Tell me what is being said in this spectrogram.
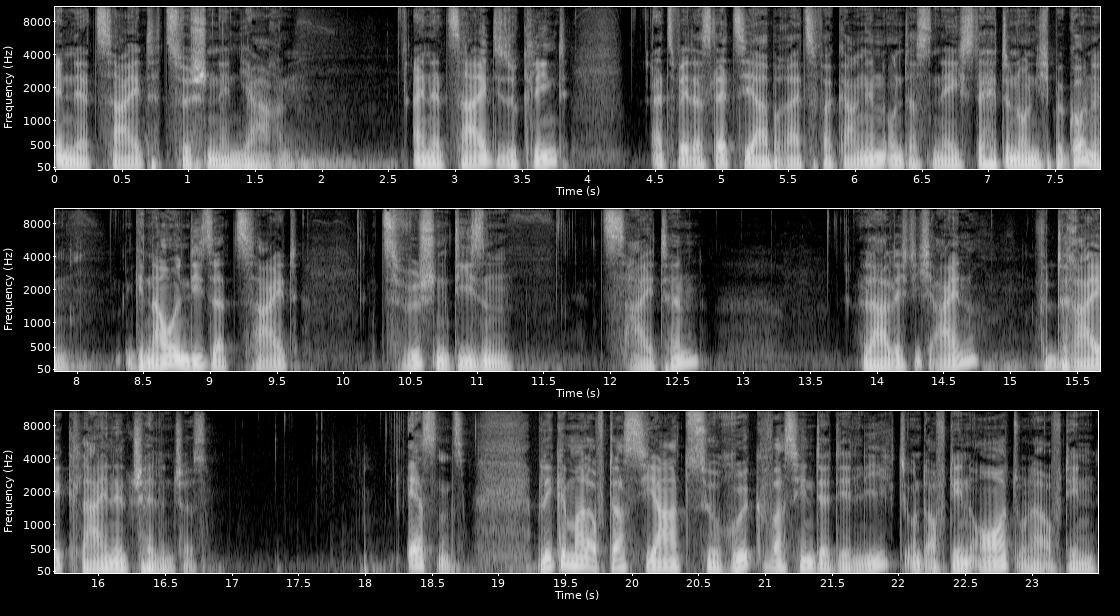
in der Zeit zwischen den Jahren. Eine Zeit, die so klingt, als wäre das letzte Jahr bereits vergangen und das nächste hätte noch nicht begonnen. Genau in dieser Zeit zwischen diesen Zeiten lade ich dich ein für drei kleine Challenges. Erstens, blicke mal auf das Jahr zurück, was hinter dir liegt und auf den Ort oder auf den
